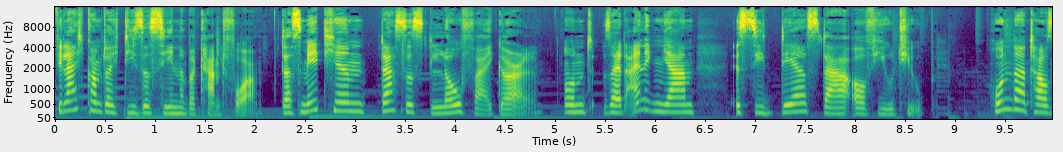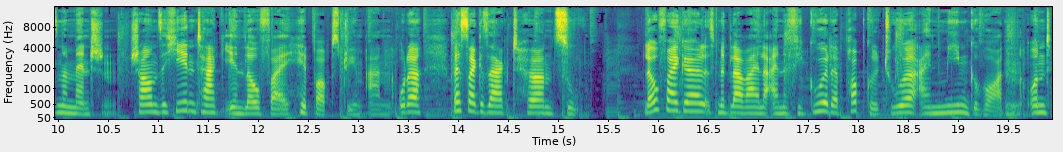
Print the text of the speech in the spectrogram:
Vielleicht kommt euch diese Szene bekannt vor. Das Mädchen, das ist Lo-Fi Girl. Und seit einigen Jahren ist sie der Star auf YouTube. Hunderttausende Menschen schauen sich jeden Tag ihren Lo-Fi Hip-Hop-Stream an oder besser gesagt hören zu. Lo-Fi Girl ist mittlerweile eine Figur der Popkultur, ein Meme geworden und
